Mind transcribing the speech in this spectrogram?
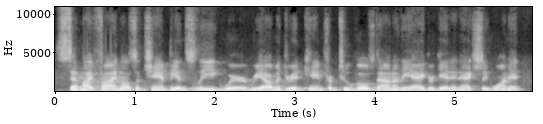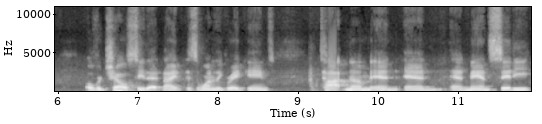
semifinals of Champions League, where Real Madrid came from two goals down on the aggregate and actually won it over Chelsea that night, is one of the great games. Tottenham and and and Man City,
